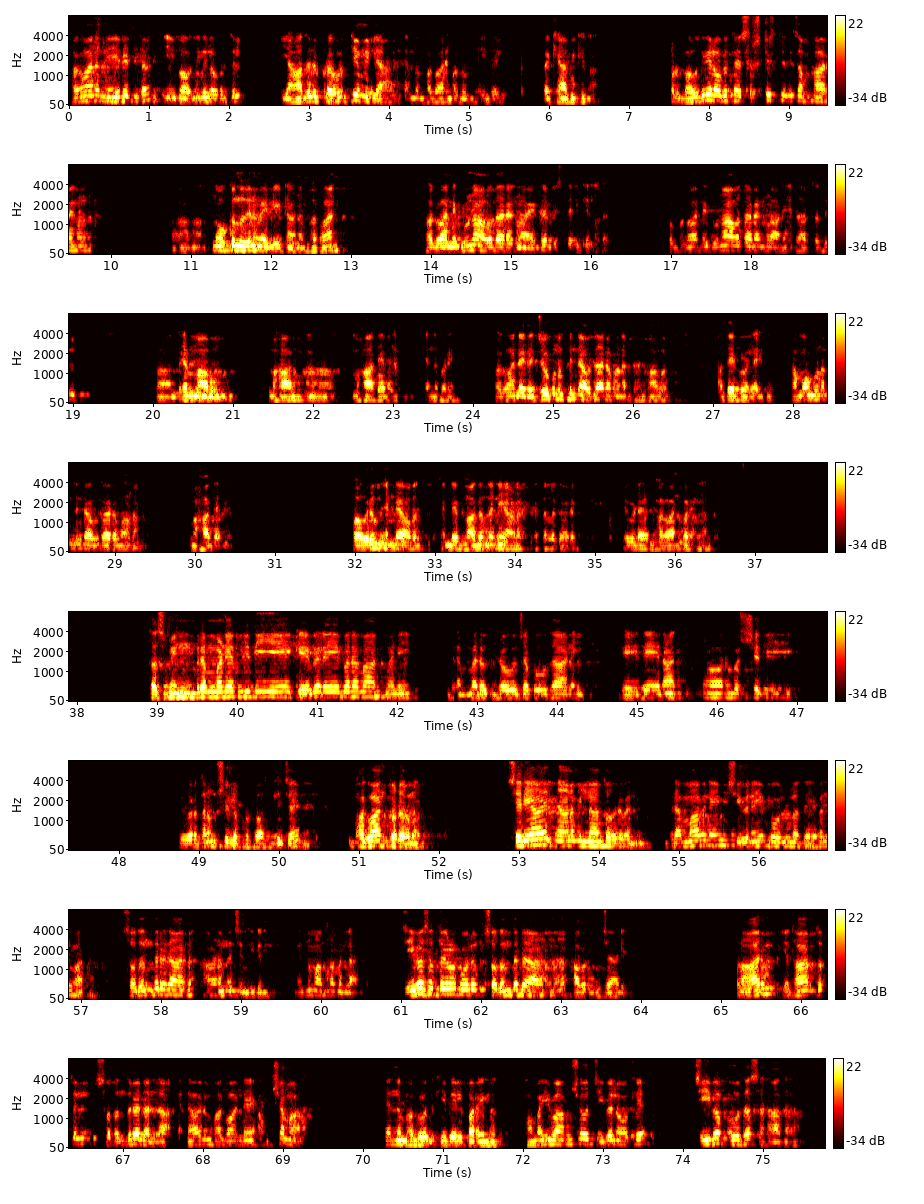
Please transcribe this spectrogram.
ഭഗവാന് നേരിട്ട് ഈ ഭൗതിക ലോകത്തിൽ യാതൊരു പ്രവൃത്തിയുമില്ല എന്ന് ഭഗവാൻ ഭഗവത്ഗീതയിൽ പ്രഖ്യാപിക്കുന്നതാണ് അപ്പോൾ ഭൗതിക ലോകത്തെ സൃഷ്ടിസ്ഥിതി സംഹാരങ്ങൾ നോക്കുന്നതിന് വേണ്ടിയിട്ടാണ് ഭഗവാൻ ഭഗവാന്റെ ഗുണ അവതാരങ്ങളായിട്ട് വിസ്തരിക്കുന്നത്. അപ്പൊ ഭഗവാന്റെ ഗുണ അവതാരങ്ങളാണ് യഥാർത്ഥത്തിൽ ബ്രഹ്മാവും മഹാ മഹാദേവനും എന്ന് പറയുന്നത്. ഭഗവാന്റെ രജോ ഗുണത്തിന്റെ അവതാരമാണ് ബ്രഹ്മാവ്. അതേപോലെ തമോ ഗുണത്തിന്റെ അവതാരമാണ് മഹാദേവൻ. അപ്പൊ അവരും എന്റെ അവ എന്റെ ഭാഗം തന്നെയാണ് എന്നുള്ള കാര്യം ഇവിടെ ഭഗവാൻ പറയുന്നുണ്ട്. തസ്മിൻ ബ്രഹ്മണിർദ്വിതീയേ കേവലേ പരമാത്മനി ബ്രഹ്മരുദ്രൗ ച ഭൂതാനി ഭേദേനാനുപശ്യതി വിവർത്തനം ശീലപ്രഭാതിച്ച് ഭഗവാൻ തുടർന്നു. ശരിയായ ജ്ഞാനമില്ലാത്ത ഒരുവൻ ബ്രഹ്മാവിനെയും ശിവനെയും പോലുള്ള ദേവന്മാർ സ്വതന്ത്രരാണ് ആണെന്ന് ചിന്തിക്കുന്നു. എന്ന് മാത്രമല്ല ജീവസത്തകൾ പോലും സ്വതന്ത്രരാണെന്ന് അവർ വിചാരിക്കും അപ്പോൾ ആരും യഥാർത്ഥത്തിൽ സ്വതന്ത്രരല്ല. എല്ലാവരും ഭഗവാന്റെ അംശമാണ് എന്ന് ഭഗവത്ഗീതയിൽ പറയുന്നത് മമൈവാംശോ ജീവലോകെ ജീവഭൂത സനാതന.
